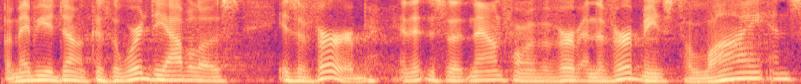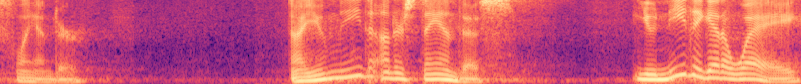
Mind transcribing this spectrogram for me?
But maybe you don't, because the word diabolos is a verb, and this is a noun form of a verb, and the verb means to lie and slander. Now, you need to understand this. You need to get away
